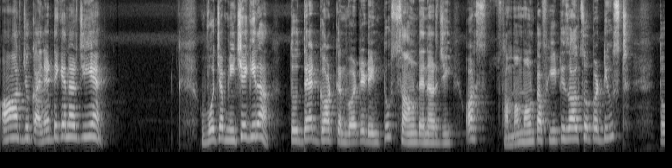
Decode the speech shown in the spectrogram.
और जो काइनेटिक एनर्जी है, वो जब नीचे गिरा तो that got converted into sound energy और some amount of heat is also produced तो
